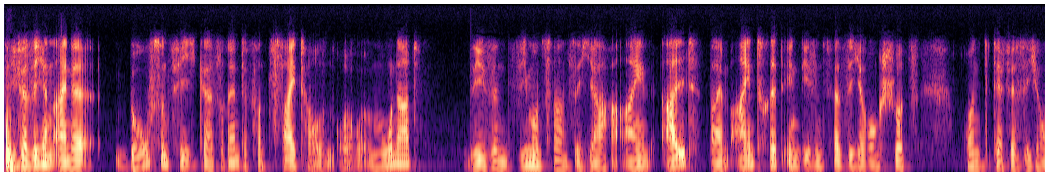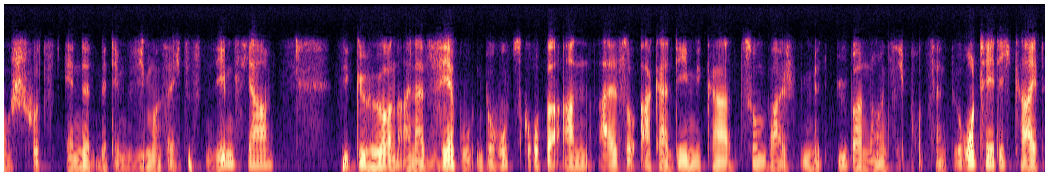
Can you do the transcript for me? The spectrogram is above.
Sie versichern eine Berufsunfähigkeitsrente von 2000 Euro im Monat. Sie sind 27 Jahre alt beim Eintritt in diesen Versicherungsschutz und der Versicherungsschutz endet mit dem 67. Lebensjahr. Sie gehören einer sehr guten Berufsgruppe an, also Akademiker zum Beispiel mit über 90 Prozent Bürotätigkeit.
